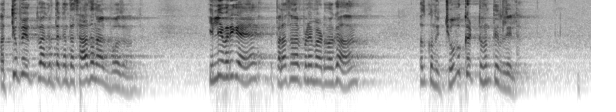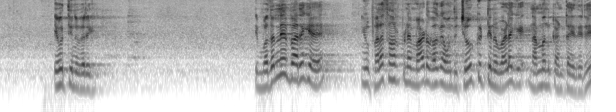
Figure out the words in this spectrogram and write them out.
ಅತ್ಯುಪಯುಕ್ತವಾಗಿರ್ತಕ್ಕಂಥ ಸಾಧನ ಆಗ್ಬೋದು ಅಂತ. ಇಲ್ಲಿವರೆಗೆ ಫಲಸಮರ್ಪಣೆ ಮಾಡುವಾಗ ಅದಕ್ಕೊಂದು ಚೌಕಟ್ಟು ಅಂತ ಇರಲಿಲ್ಲ ಇವತ್ತಿನವರೆಗೆ. ಈ ಮೊದಲನೇ ಬಾರಿಗೆ ನೀವು ಫಲಸಮರ್ಪಣೆ ಮಾಡುವಾಗ ಒಂದು ಚೌಕಟ್ಟಿನ ಒಳಗೆ ನಮ್ಮನ್ನು ಕಾಣ್ತಾ ಇದ್ದೀರಿ.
